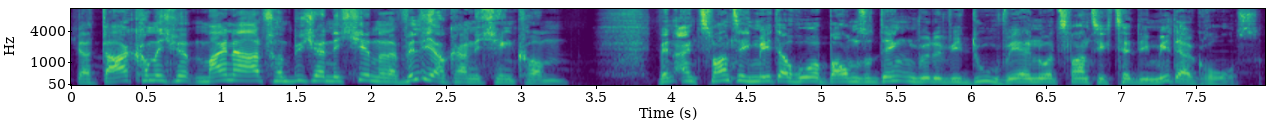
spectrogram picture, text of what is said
Ja, da komme ich mit meiner Art von Büchern nicht hin und da will ich auch gar nicht hinkommen. Wenn ein 20 Meter hoher Baum so denken würde wie du, wäre er nur 20 Zentimeter groß.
